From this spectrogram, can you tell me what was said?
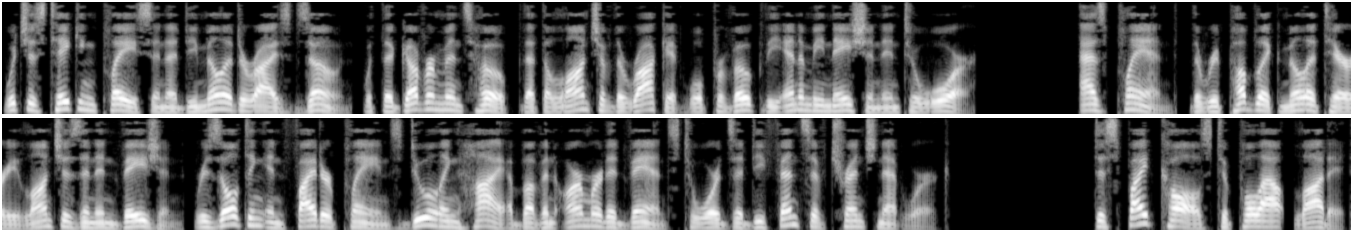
which is taking place in a demilitarized zone, with the government's hope that the launch of the rocket will provoke the enemy nation into war. As planned, the Republic military launches an invasion, resulting in fighter planes dueling high above an armored advance towards a defensive trench network. Despite calls to pull out, Lhadatt,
